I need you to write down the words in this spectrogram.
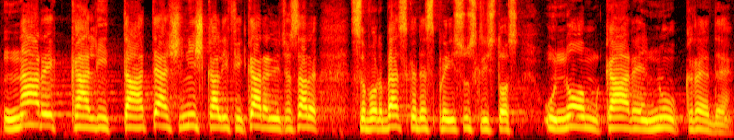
n-are calitatea și nici calificarea necesară să vorbească despre Isus Hristos. Un om care nu crede.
